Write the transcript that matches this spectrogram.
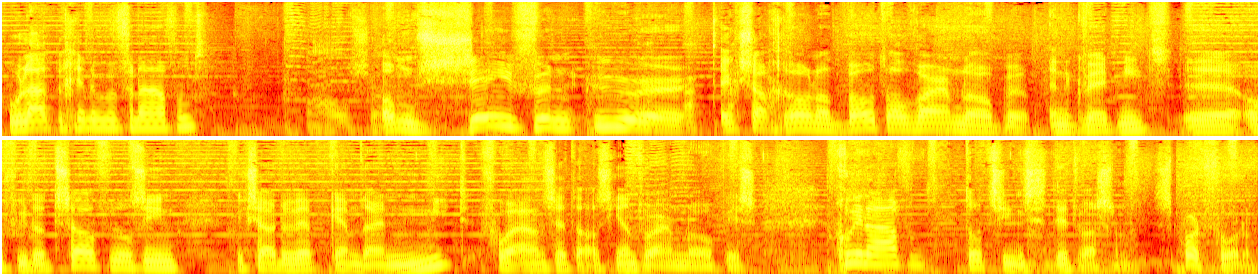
Hoe laat beginnen we vanavond? Om 7 uur. Ik zag Ronald Boot al warm lopen. En ik weet niet eh, of u dat zelf wil zien. Ik zou de webcam daar niet voor aanzetten als hij aan het warmlopen is. Goedenavond, tot ziens. Dit was hem. Sportforum.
